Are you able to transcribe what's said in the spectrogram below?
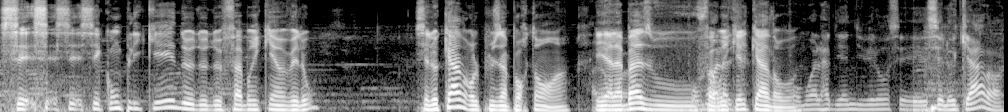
C'est- compliqué de, de- de fabriquer un vélo? C'est le cadre le plus important. hein. Et à la base, vous, fabriquez le cadre. Pour moi, l'ADN du vélo, c'est le cadre.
